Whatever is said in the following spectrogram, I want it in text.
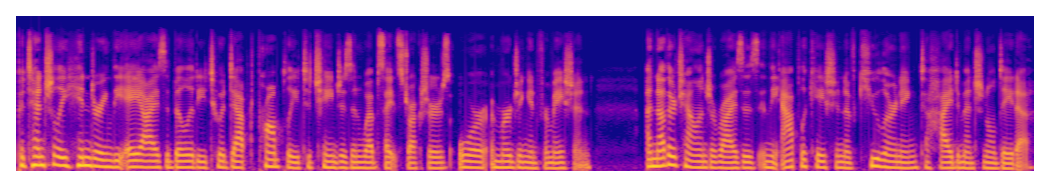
potentially hindering the AI's ability to adapt promptly to changes in website structures or emerging information. Another challenge arises in the application of Q learning to high dimensional data.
